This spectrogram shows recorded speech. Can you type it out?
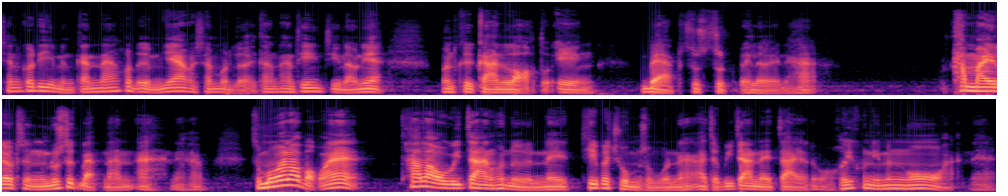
ฉันก็ดีเหมือนกันนะคนอื่นแย่กว่าฉันหมดเลยทั้งทั้งที่จริงๆแล้วเนี่ยมันคือการหลอกตัวเองแบบสุดๆไปเลยนะฮะทำไมเราถึงรู้สึกแบบนั้นอะนะครับสมมุติว่าเราบอกว่าถ้าเราวิจารณ์คนอื่นในที่ประชุมสมมตินะอาจจะวิจารณ์ในใจเราบอกเฮ้ยคนนี้มันโง่อะนะฮะ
